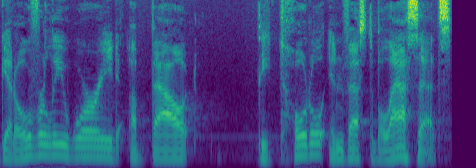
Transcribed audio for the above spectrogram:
get overly worried about the total investable assets,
